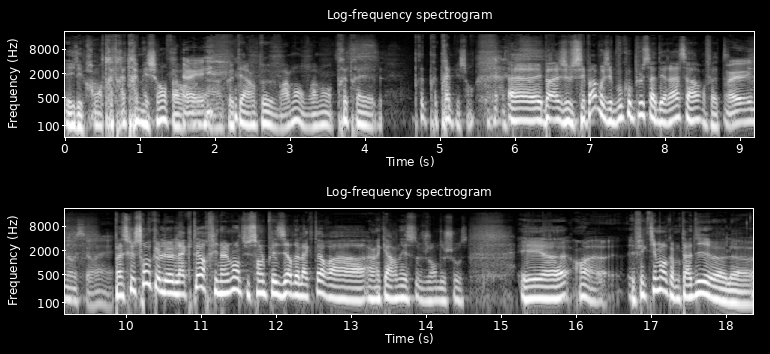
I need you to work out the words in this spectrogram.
Et il est vraiment très très très méchant. Enfin, vraiment, Ouais. il y a un côté un peu vraiment vraiment très très très très très méchant. Euh, et ben je sais pas, moi j'ai beaucoup plus adhéré à ça en fait. Ouais, ouais, non, c'est vrai. Parce que je trouve que l'acteur, finalement, tu sens le plaisir de l'acteur à, à incarner ce genre de choses. Et euh, euh, effectivement, comme tu as dit, le-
